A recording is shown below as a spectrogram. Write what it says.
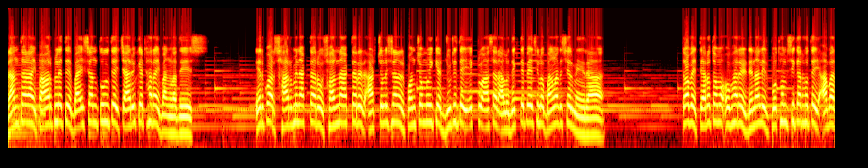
রান তাড়ায় পাওয়ার প্লেতে বাইশ রান তুলতেই চার উইকেট হারায় বাংলাদেশ। এরপর শারমিন আক্তার ও স্বর্ণা আক্তারের আটচল্লিশ রানের পঞ্চম উইকেট জুটিতেই একটু আসার আলো দেখতে পেয়েছিল বাংলাদেশের মেয়েরা। তবে তেরোতম ওভারে ডেনালির প্রথম শিকার হতেই আবার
